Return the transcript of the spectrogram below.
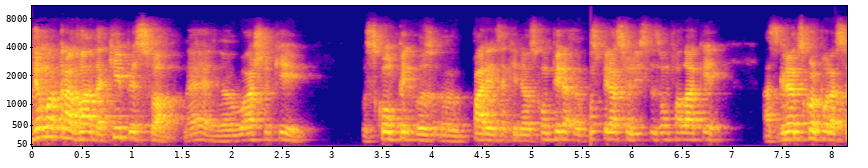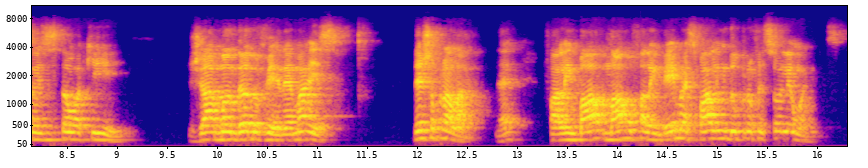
Deu uma travada aqui, pessoal. Né? Eu acho que os, os parentes aqui, né? os conspiracionistas vão falar que as grandes corporações estão aqui já mandando ver, né? Mas deixa para lá, né? Falem mal, falem bem, mas falem do professor Leônidas.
